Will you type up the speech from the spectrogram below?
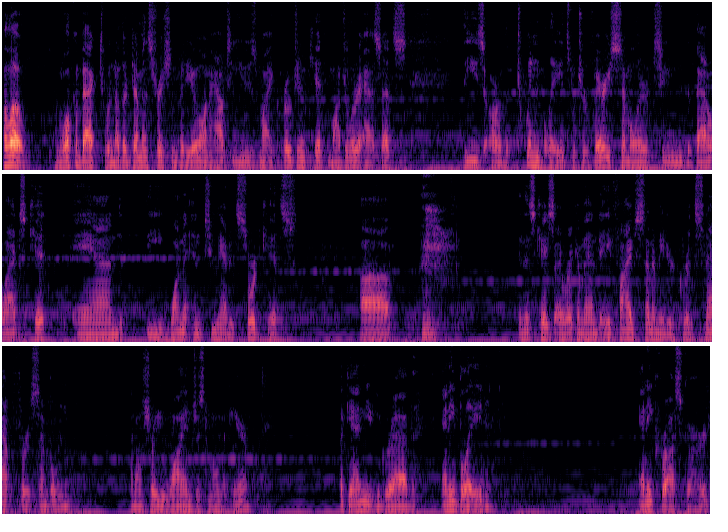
Hello, and welcome back to another demonstration video on how to use my Krojyn Kit modular assets. These are the twin blades, which are very similar to the battle axe kit and the one and two-handed sword kits. Uh, in this case, I recommend a 5 centimeter grid snap for assembly, and I'll show you why in just a moment here. Again, you can grab any blade, any crossguard,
